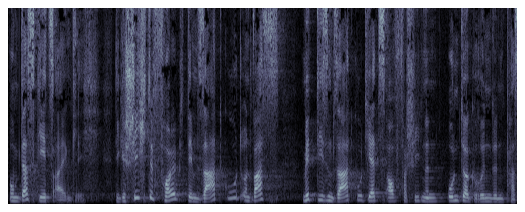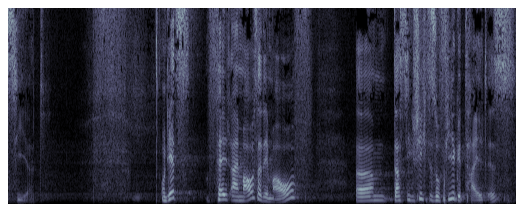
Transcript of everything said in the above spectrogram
Um das geht es eigentlich. Die Geschichte folgt dem Saatgut und was mit diesem Saatgut jetzt auf verschiedenen Untergründen passiert. Und jetzt fällt einem außerdem auf, ähm, dass die Geschichte so viel geteilt ist.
